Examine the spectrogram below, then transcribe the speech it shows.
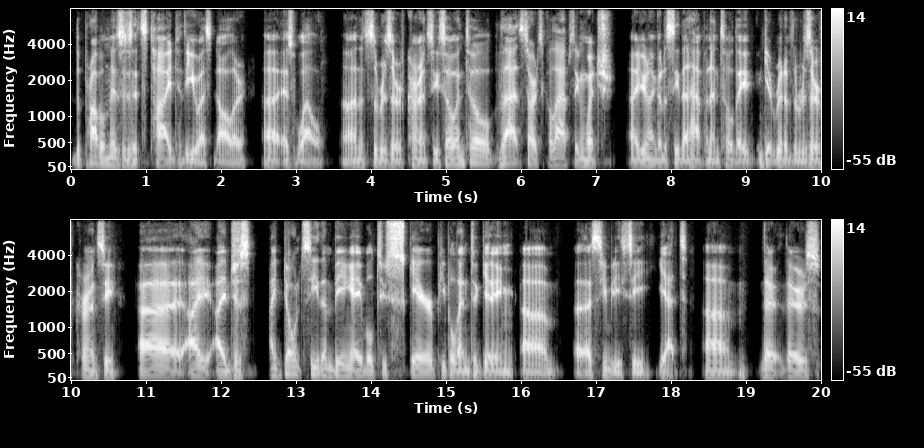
The problem is, is it's tied to the U.S. dollar uh, as well. Uh, that's the reserve currency. So until that starts collapsing, which uh, you're not going to see that happen until they get rid of the reserve currency. Uh, I I just I don't see them being able to scare people into getting um, a CBDC yet. Um, there there's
